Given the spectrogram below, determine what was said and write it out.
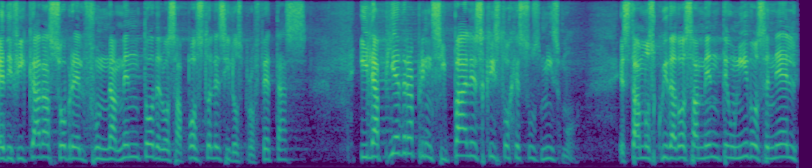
edificada sobre el fundamento de los apóstoles y los profetas, y la piedra principal es Cristo Jesús mismo. Estamos cuidadosamente unidos en Él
